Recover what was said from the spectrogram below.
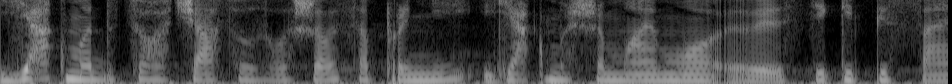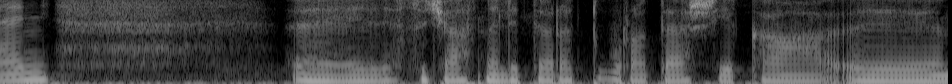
Як ми до цього часу залишилися при ній, як ми ще маємо е, стільки пісень, е, сучасна література, теж, яка е,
